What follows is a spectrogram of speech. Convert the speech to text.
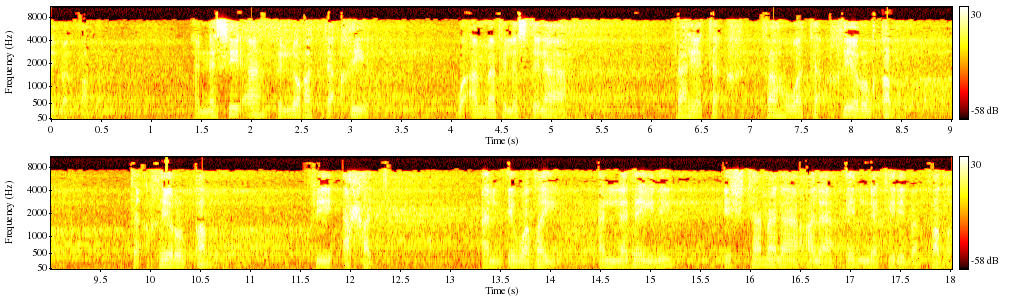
ربا الفضل النسيئة في اللغة التأخير وأما في الاصطلاح فهي تأخ فهو تأخير القبض تأخير القبض في أحد العوضين اللذين اشتملا على علة ربا الفضل.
